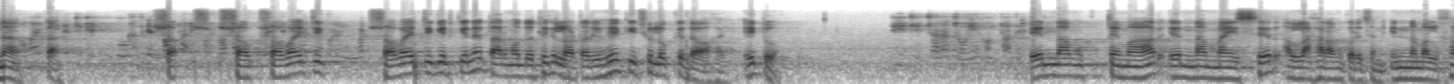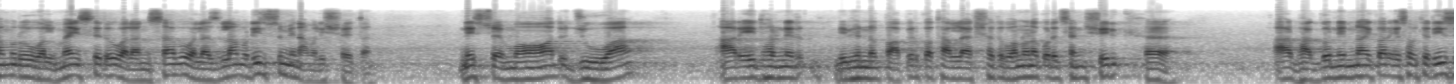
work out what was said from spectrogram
না সবাই টিকিট সবাই টিকিট কিনে তার মধ্য থেকে লটারি হয়ে কিছু লোককে দেওয়া হয় এই তো জি জি যারা জয়ী হন তাদের এর নাম কেমার, এর নাম মাইসের, আল্লাহ হারাম করেছেন। ইন্নামাল খামরু ওয়াল মাইসের ওয়াল আনসাব ওয়াল আজলাম রিজমিন আমলি শয়তান নিশ্চয় মদ, জুয়া আর এই ধরনের বিভিন্ন পাপের কথা আল্লাহ একসাথে বর্ণনা করেছেন। শির্ক হ্যাঁ। আর ভাগ্য নির্ণয় করে, এসব হচ্ছে রিজ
